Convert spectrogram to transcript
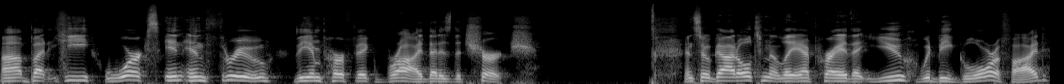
uh, but he works in and through the imperfect bride, that is the church. And so, God, ultimately, I pray that you would be glorified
